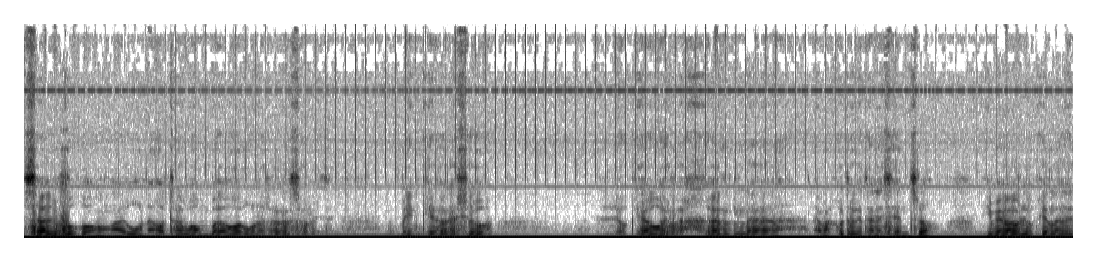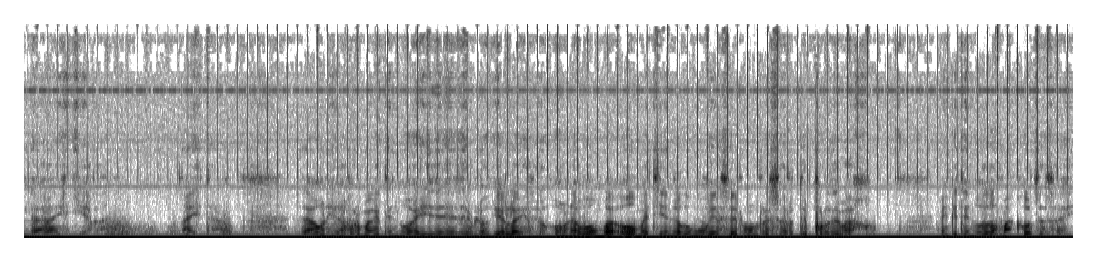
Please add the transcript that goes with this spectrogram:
salvo con alguna otra bomba o algún otro resorte yo lo que hago es bajar la, mascota que está en el centro y me va a bloquear la de la izquierda. Ahí está. La única forma que tengo ahí de, bloquearla es con una bomba o metiendo como voy a hacer un resorte por debajo. Ven que tengo dos mascotas ahí.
